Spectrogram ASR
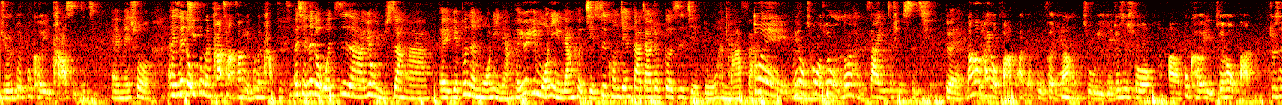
绝对不可以卡死自己。哎，没错，哎，那个既不能卡厂商，也不能卡自己，而且那个文字啊、用语上啊，哎，也不能模棱两可，因为一模棱两可，解释空间大家就各自解读，很麻烦。对，没有错，所以我们都会很在意这些事情。对，然后还有罚款的部分也要很注意，也就是说啊，不可以最后把就是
